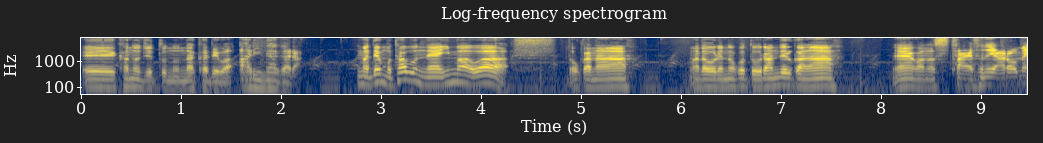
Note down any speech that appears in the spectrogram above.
えー、彼女との中ではありながら。まあでも多分ね、今は、どうかな？まだ俺のこと恨んでるかな？ね、このスタイフの野郎め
